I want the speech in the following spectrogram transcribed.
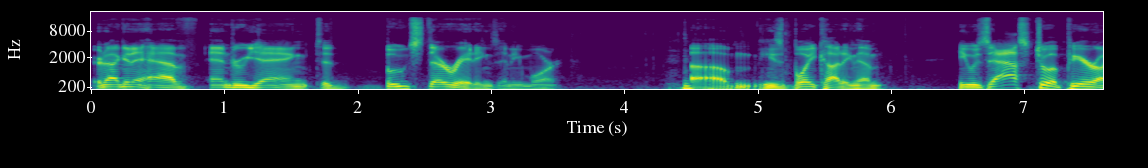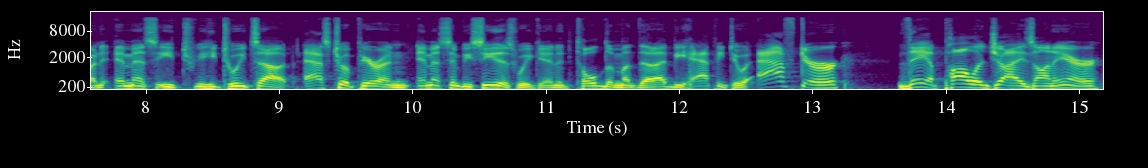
they're not going to have Andrew Yang to boost their ratings anymore. Um, he's boycotting them. He was asked to appear on MS. He, t- he tweets out, asked to appear on MSNBC this weekend, and told them that I'd be happy to after they apologize on air,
